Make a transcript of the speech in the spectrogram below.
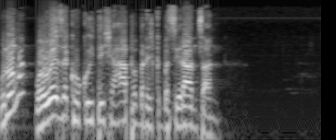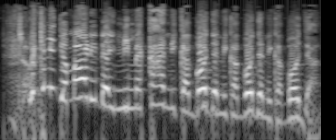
Unaona? Waweze kukuitisha hapa barishika basi ransan lakini jamali dai nimekaa nikagoja nikagoja nikagoja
